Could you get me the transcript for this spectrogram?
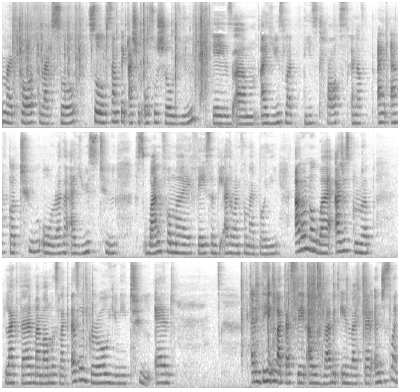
my cloth like so so something i should also show you is um i use like these cloths and i've I, I've got two or rather I use two one for my face and the other one for my body. I don't know why I just grew up like that. My mom was like as a girl you need two and and then like I said I would rub it in like that and just like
